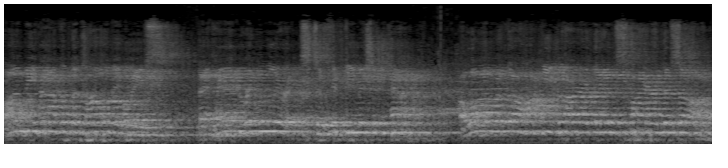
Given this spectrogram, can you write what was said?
on behalf of the Toronto Maple Leafs, the handwritten lyrics to 50 Mission Cap, along with the hockey card that inspired the song.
